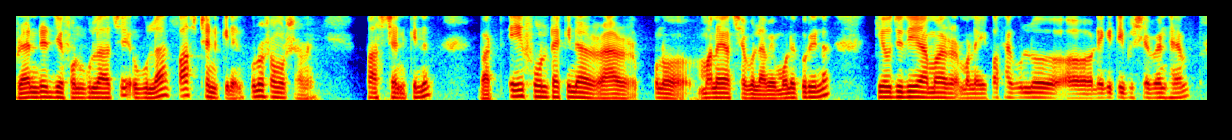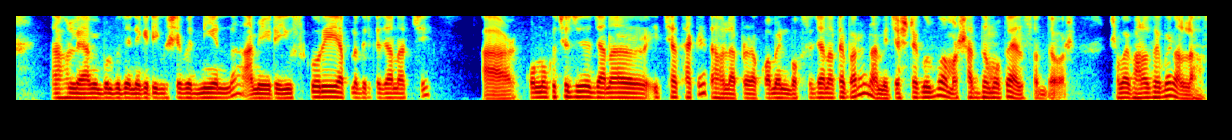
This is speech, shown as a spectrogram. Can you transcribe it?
ব্র্যান্ডের যে ফোনগুলো আছে, ওগুলা ফার্স্ট হ্যান্ড কিনেন, কোনো সমস্যা নেই। ফার্স্ট হ্যান্ড কিনেন বাট এই ফোনটা কেনার আর কোনো মানে আছে বলে আমি মনে করি না। কেউ যদি আমার মানে এই কথাগুলো নেগেটিভ হিসেবে নেন, তাহলে আমি বলব যে নেগেটিভ হিসেবে নিয়েন না। আমি এটা ইউজ করেই আপনাদেরকে জানাচ্ছি। আর কোনো কিছু যদি জানার ইচ্ছা থাকে, তাহলে আপনারা কমেন্ট বক্সে জানাতে পারেন। আমি চেষ্টা করব আমার সাধ্য মতো অ্যান্সার দেওয়ার। সবাই ভালো থাকবেন, আল্লাহ হাফিজ।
